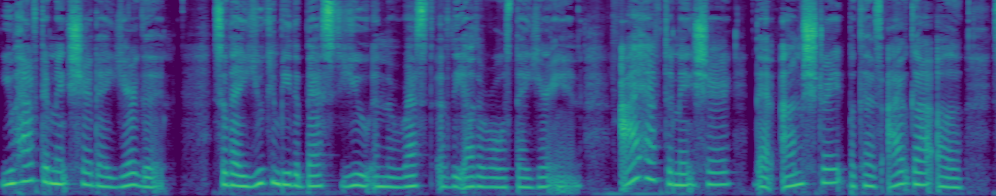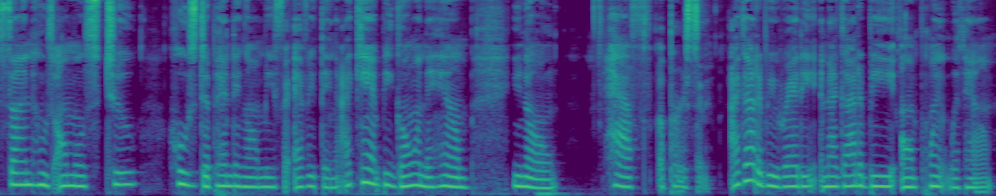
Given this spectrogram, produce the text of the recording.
You have to make sure that you're good so that you can be the best you in the rest of the other roles that you're in. I have to make sure that I'm straight because I've got a son who's almost two who's depending on me for everything. I can't be going to him, you know, half a person. I gotta be ready and I gotta be on point with him.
